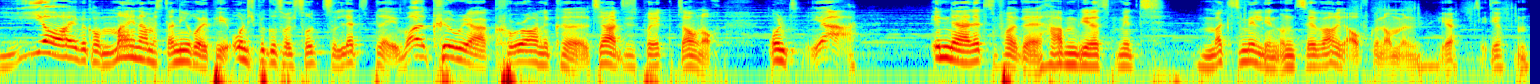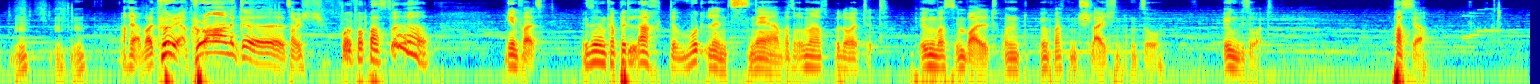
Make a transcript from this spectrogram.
Ja, hey, willkommen. Mein Name ist Daniro LP und ich begrüße euch zurück zu Let's Play Valkyria Chronicles. Ja, dieses Projekt gibt's auch noch. Und ja, in der letzten Folge haben wir es mit Maximilian und Silvari aufgenommen. Hier, seht ihr? Hm, hm, hm, hm. Ach ja, Valkyria Chronicles habe ich voll verpasst. Ah. Jedenfalls, wir sind in Kapitel 8, The Woodland Snare, was auch immer das bedeutet. Irgendwas im Wald und irgendwas mit Schleichen und so. Irgendwie so was. Passt ja.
